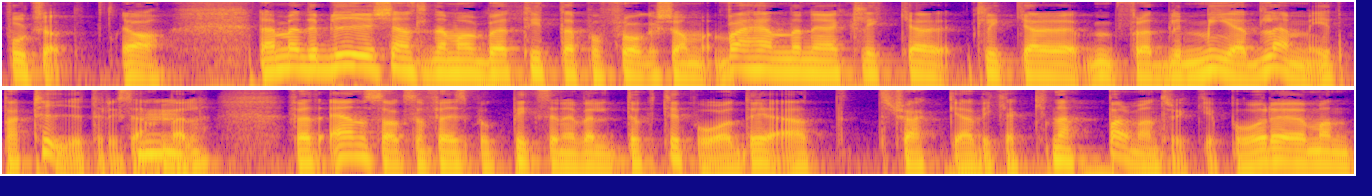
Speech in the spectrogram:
fortsätt. Ja, Nej, men det blir ju känsligt när man börjar titta på frågor som, vad händer när jag klickar, klickar för att bli medlem i ett parti till exempel? Mm. För att en sak som Facebook Pixel är väldigt duktig på, det är att tracka vilka knappar man trycker på. Och det, om man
